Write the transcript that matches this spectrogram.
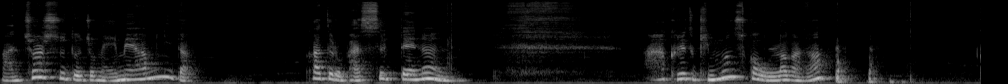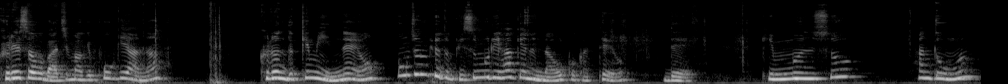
안철수도 좀 애매합니다. 카드로 봤을 때는 아 그래도 김문수가 올라가나? 그래서 마지막에 포기하나? 그런 느낌이 있네요. 홍준표도 비스무리하게는 나올 것 같아요. 네. 김문수, 한동훈,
